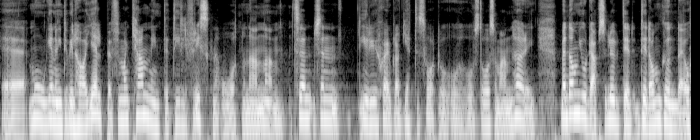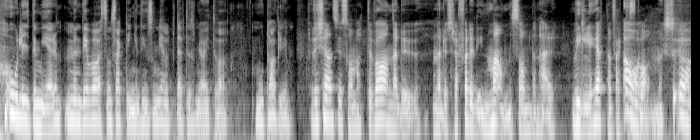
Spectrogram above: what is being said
eh, mogen och inte vill ha hjälp. För man kan inte tillfriskna åt någon annan. Sen, sen är det ju självklart jättesvårt att, att, att stå som anhörig. Men de gjorde absolut det, det de kunde och, och, lite mer. Men det var som sagt ingenting som hjälpte eftersom jag inte var mottaglig. För det känns ju som att det var när du, när du träffade din man som den här villigheten faktiskt ja, kom. Så, ja.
